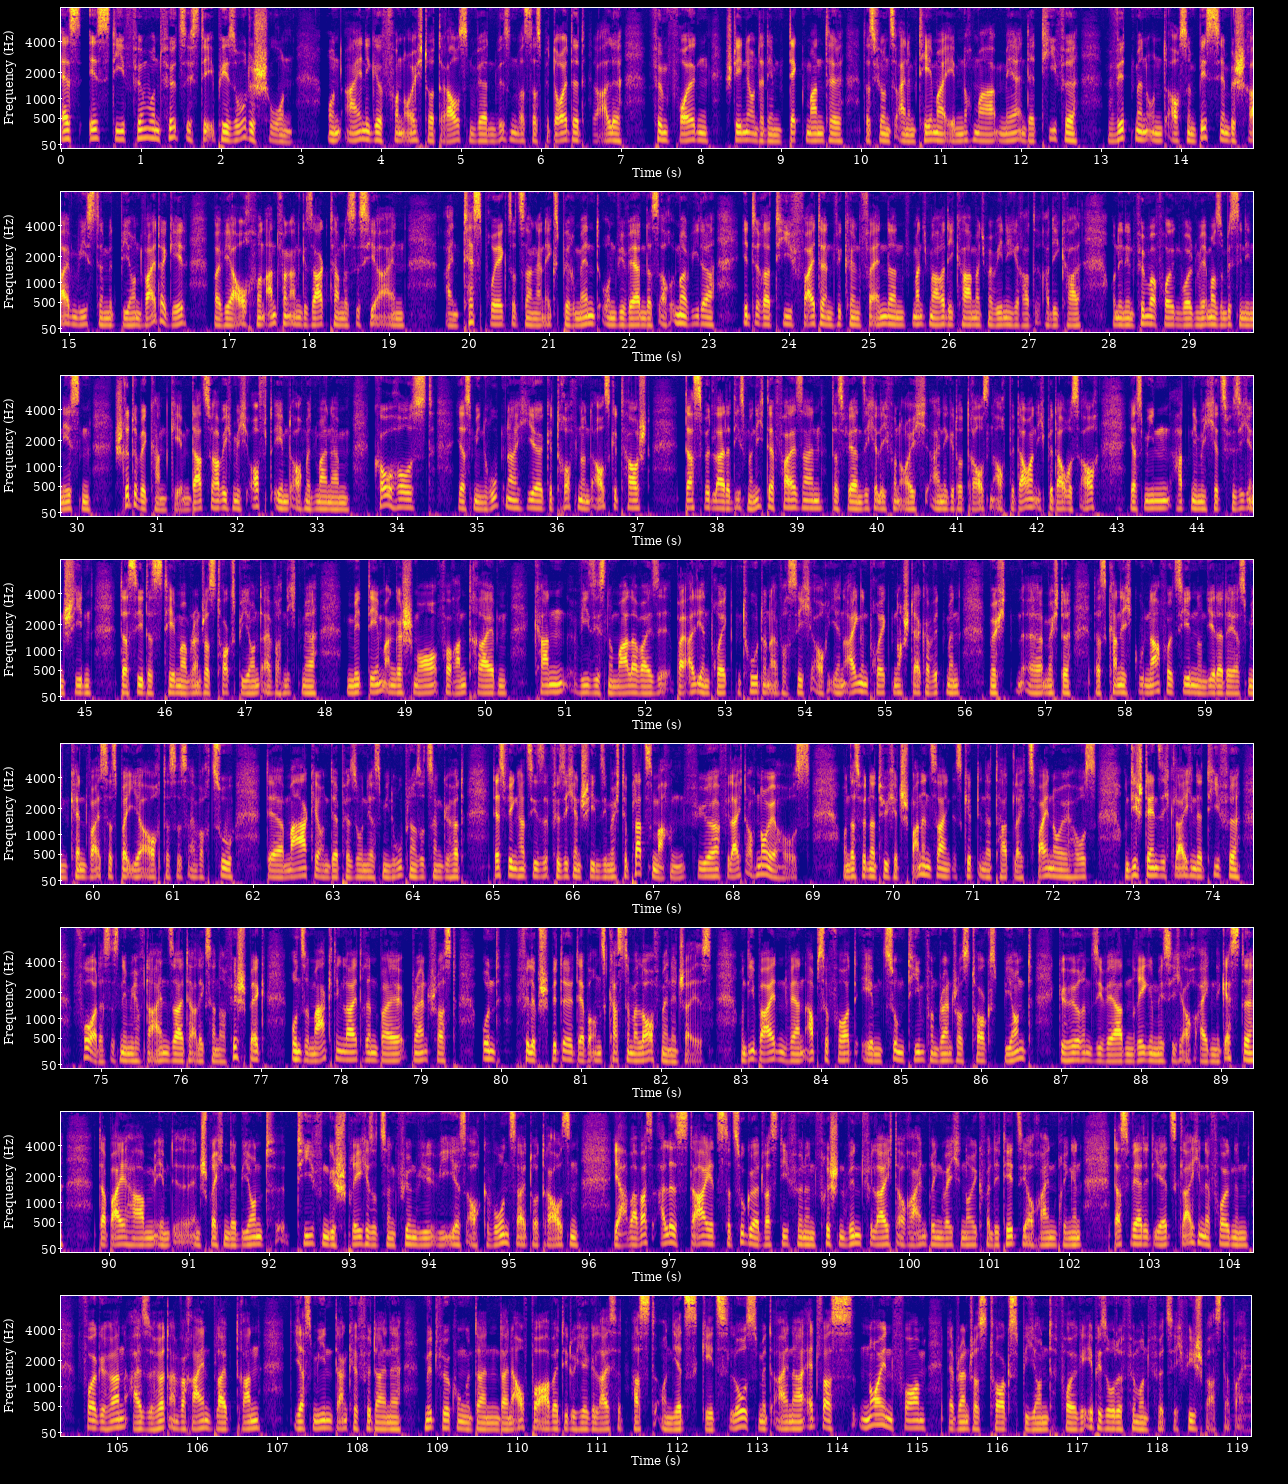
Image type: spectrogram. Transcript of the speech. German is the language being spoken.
Es ist die 45. Episode schon und einige von euch dort draußen werden wissen, was das bedeutet. Alle fünf Folgen stehen ja unter dem Deckmantel, dass wir uns einem Thema eben nochmal mehr in der Tiefe widmen und auch so ein bisschen beschreiben, wie es denn mit Beyond weitergeht, weil wir auch von Anfang an gesagt haben, das ist hier ein ein Testprojekt sozusagen, ein Experiment und wir werden das auch immer wieder iterativ weiterentwickeln, verändern, manchmal radikal, manchmal weniger radikal und in den Fünferfolgen wollten wir immer so ein bisschen die nächsten Schritte bekannt geben. Dazu habe ich mich oft eben auch mit meinem Co-Host Jasmin Rubner hier getroffen und ausgetauscht. Das wird leider diesmal nicht der Fall sein. Das werden sicherlich von euch einige dort draußen auch bedauern. Ich bedauere es auch. Jasmin hat nämlich jetzt für sich entschieden, dass sie das Thema Branchers Talks Beyond einfach nicht mehr mit dem Engagement vorantreiben kann, wie sie es normalerweise bei all ihren Projekten tut und einfach sich auch ihren eigenen Projekten noch stärker widmen möchten, äh, möchte. Das kann ich gut nachvollziehen und jeder, der Jasmin kennt, weiß das bei ihr auch, dass es einfach zu der Marke und der Person Jasmin Rubner sozusagen gehört. Deswegen hat sie für sich entschieden, sie möchte Platz machen für vielleicht auch neue Hosts. Und das wird natürlich jetzt spannend sein. Es gibt in der Tat gleich zwei neue Hosts und die stellen sich gleich in der Tiefe vor. Das ist nämlich auf der einen Seite Alexandra Fischbeck, unsere Marketingleiterin bei Brand Trust und Philipp Spittel, der bei uns Customer Love Manager ist. Und die beiden werden ab sofort eben zum Team von Brand Trust Talks Beyond gehören. Sie werden regelmäßig auch eigene Gäste dabei haben, eben äh, entsprechende Beyond tiefen Gespräche sozusagen führen, wie, wie ihr es auch gewohnt seid dort draußen. Ja, aber was alles da jetzt dazugehört, was die für einen frischen Wind vielleicht auch reinbringen, welche neue Qualität sie auch reinbringen, das werdet ihr jetzt gleich in der folgenden Folge hören. Also hört einfach rein, bleibt dran. Jasmin, danke für deine Mitwirkung und dein, deine Aufbauarbeit, die du hier geleistet hast. Und jetzt geht's los mit einer etwas neuen Form der Brand Trust Talks Beyond Folge Episode 45. Viel Spaß dabei.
